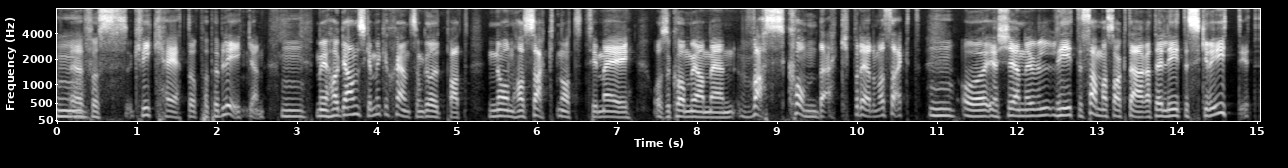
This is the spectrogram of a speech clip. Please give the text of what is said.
Mm. eh, för kvickheter på publiken. Men jag har ganska mycket skämt som går ut på att någon har sagt något till mig och så kommer jag med en vass comeback på det de har sagt. Mm. Och jag känner lite samma sak där, att det är lite skrytigt.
